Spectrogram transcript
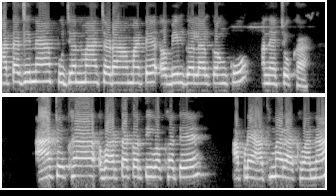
માતાજીના પૂજનમાં ચડાવવા માટે અબીલ ગલાલ કંકુ અને ચોખા. આ ચોખા વાર્તા કરતી વખતે આપણે હાથમાં રાખવાના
